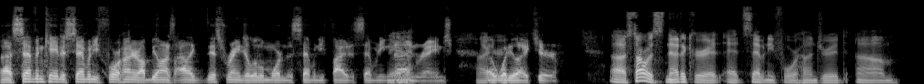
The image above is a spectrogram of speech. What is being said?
Uh, 7K to 7,400. I'll be honest, I like this range a little more than the 75 to 79 Yeah, range. Uh, what do you like here? Uh, start with Snedeker at, at 7,400. Um,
